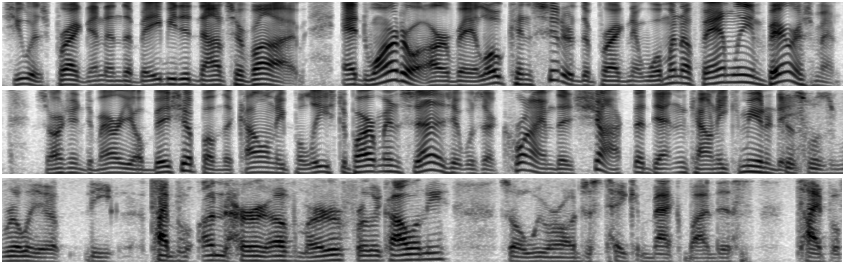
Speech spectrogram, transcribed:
She was pregnant and the baby did not survive. Eduardo Arvelo considered the pregnant woman a family embarrassment. Sergeant Demario Bishop of the Colony Police Department says it was a crime that shocked the Denton County community. This was really a, the type of unheard of murder for the colony. So we were all just taken back by this type of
